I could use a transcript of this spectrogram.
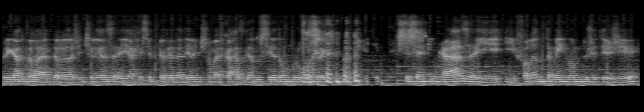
Obrigado pela, pela gentileza e a recíproca verdadeira. A gente não vai ficar rasgando seda um para o outro aqui. se sente em casa e, e, falando também em nome do GTG,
